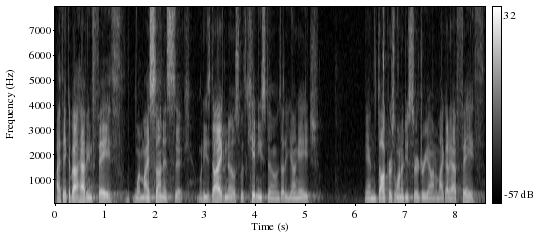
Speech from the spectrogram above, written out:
I think about having faith when my son is sick, when he's diagnosed with kidney stones at a young age, and the doctors want to do surgery on him. I got to have faith.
